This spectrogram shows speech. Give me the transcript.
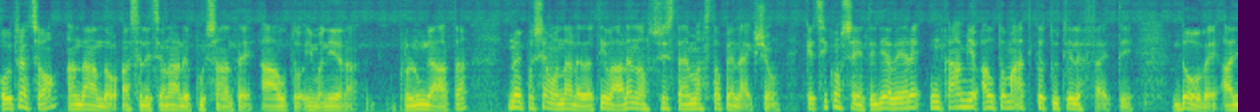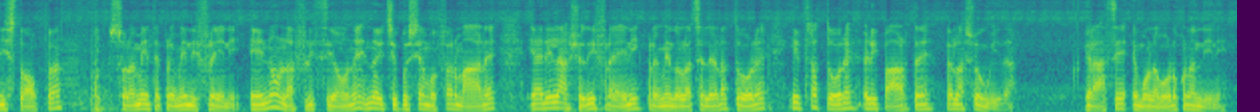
Oltre a ciò, andando a selezionare il pulsante auto in maniera prolungata, noi possiamo andare ad attivare il nostro sistema Stop and Action che ci consente di avere un cambio automatico a tutti gli effetti dove agli stop solamente premendo i freni e non la frizione noi ci possiamo fermare e al rilascio dei freni premendo l'acceleratore il trattore riparte per la sua guida. Grazie e buon lavoro con Landini.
